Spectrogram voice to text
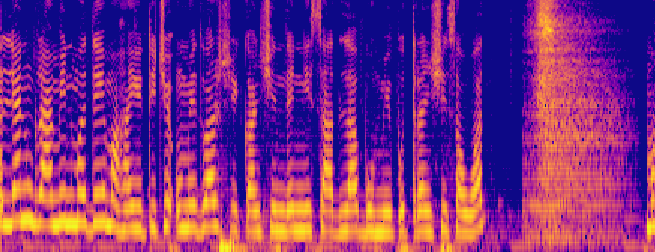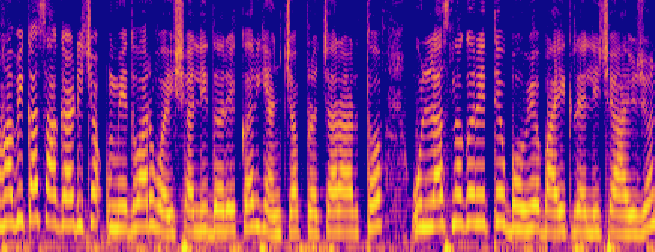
कल्याण ग्रामीणमध्ये महायुतीचे उमेदवार श्रीकांत शिंदेंनी साधला भूमिपुत्रांशी संवाद. महाविकास आघाडीच्या उमेदवार वैशाली दरेकर यांच्या प्रचारार्थ उल्हासनगर येथे भव्य बाईक रॅलीचे आयोजन.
